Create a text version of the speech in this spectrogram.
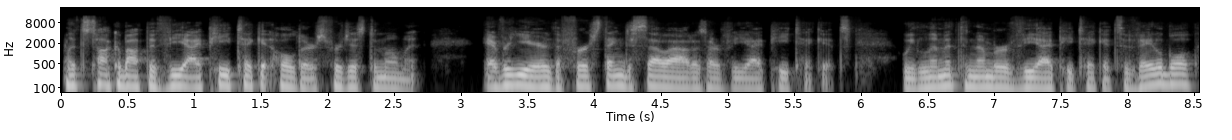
Let's talk about the VIP ticket holders for just a moment. Every year, the first thing to sell out is our VIP tickets. We limit the number of VIP tickets available.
